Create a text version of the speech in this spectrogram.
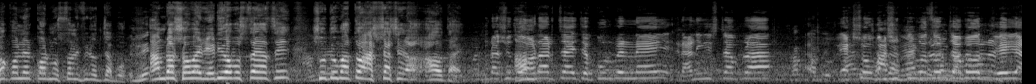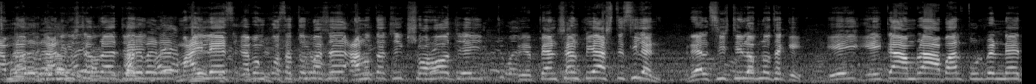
সকলের কর্মস্থলে ফেরত যাব। আমরা সবাই রেডি অবস্থায় আছি শুধুমাত্র আশ্বাসের আওতায়। আমরা শুধু অর্ডার চাই যে পূর্বের নেই রানিং স্টাফরা একশো বাষট্টি বছর যাবৎ যেই আমরা রানিং স্টাফরা যে মাইলেজ এবং পঁচাত্তর মাসে আনুতাসিক সহ যেই পেনশন পেয়ে আসতেছিলেন রেল সৃষ্টি লগ্ন থেকে। এই এইটা আমরা আবার পূর্বের ন্যায়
